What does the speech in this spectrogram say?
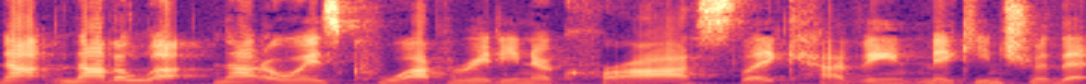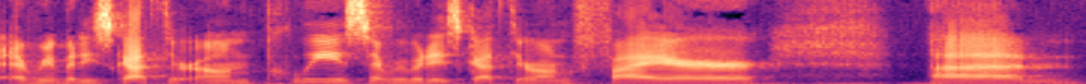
not not a lot not always cooperating across like having making sure that everybody's got their own police everybody's got their own fire um,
